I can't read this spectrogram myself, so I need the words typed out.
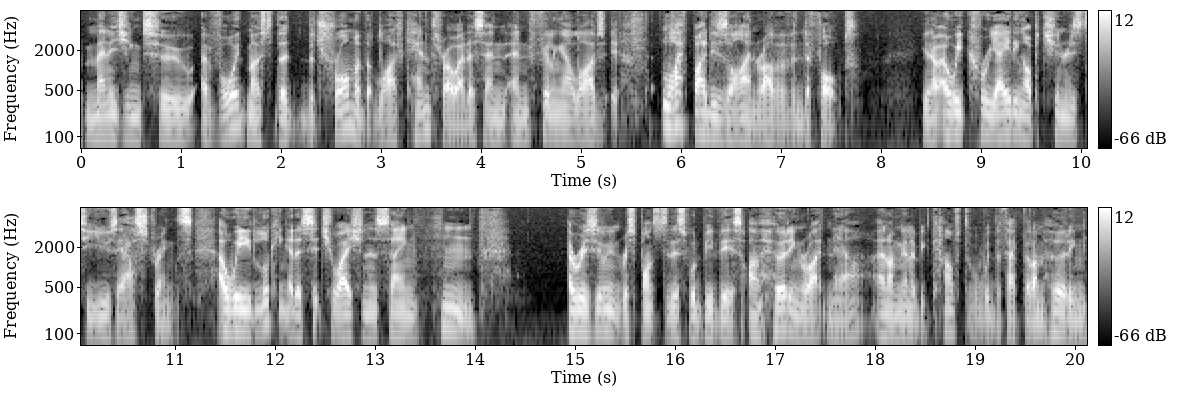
managing to avoid most of the, the trauma that life can throw at us and, and filling our lives life by design rather than default? You know, are we creating opportunities to use our strengths? Are we looking at a situation and saying, hmm, a resilient response to this would be this I'm hurting right now, and I'm going to be comfortable with the fact that I'm hurting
